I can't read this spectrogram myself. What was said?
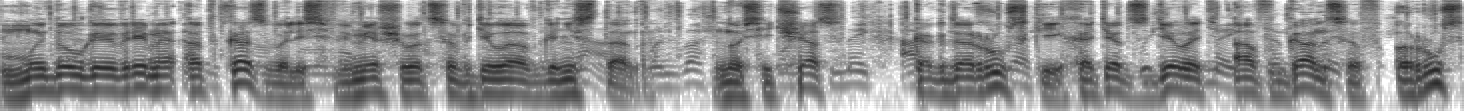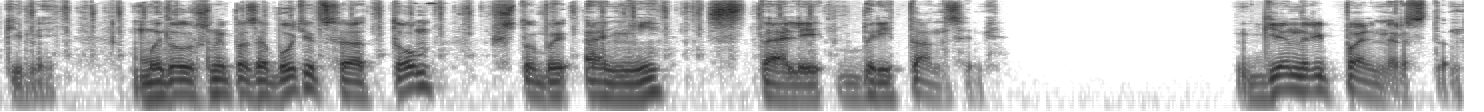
Мы долгое время отказывались вмешиваться в дела Афганистана. Но сейчас, когда русские хотят сделать афганцев русскими, мы должны позаботиться о том, чтобы они стали британцами. Генри Пальмерстон,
